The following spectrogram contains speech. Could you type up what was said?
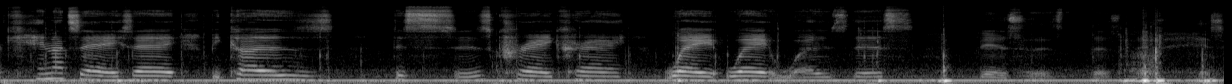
I cannot say say because this is cray cray. Wait, wait, was this? This is this is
